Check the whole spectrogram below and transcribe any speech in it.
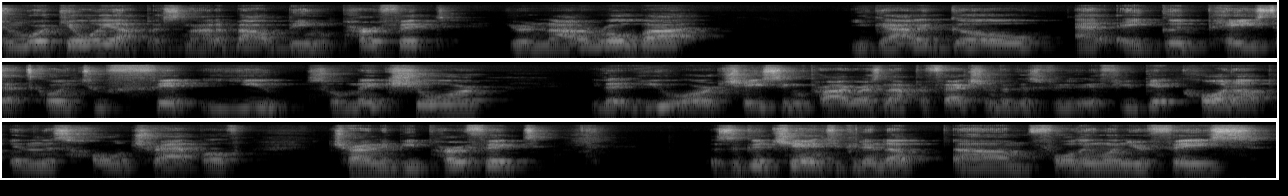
and work your way up. It's not about being perfect. You're not a robot. You got to go at a good pace that's going to fit you. So make sure that you are chasing progress, not perfection, because if you, if you get caught up in this whole trap of trying to be perfect, there's a good chance you could end up um, falling on your face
